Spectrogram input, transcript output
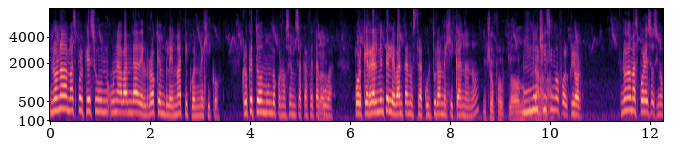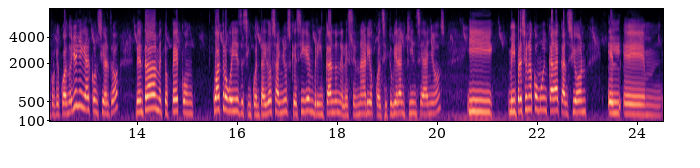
No nada más porque es un- una banda del rock emblemático en México. Creo que todo el mundo conocemos a Café Claro. Tacuba. Porque realmente levanta nuestra cultura mexicana, ¿no? Mucho folclore mexicano, Muchísimo folclore. No nada más por eso, sino porque cuando yo llegué al concierto, de entrada me topé con cuatro güeyes de 52 años que siguen brincando en el escenario cual si tuvieran 15 años. Y me impresiona cómo en cada canción el, eh,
